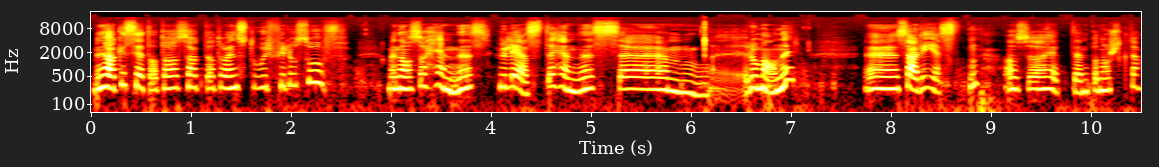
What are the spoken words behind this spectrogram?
Men jeg har ikke sett at hun har sagt at hun er en stor filosof. Men altså hennes, hun leste hennes eh, romaner. Eh, særlig 'Gjesten', altså het den på norsk. da.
